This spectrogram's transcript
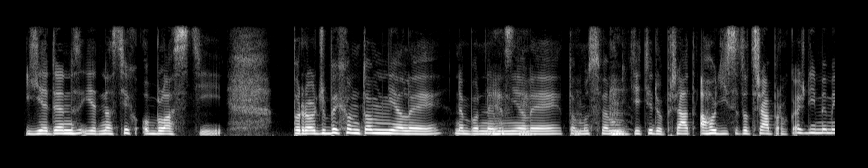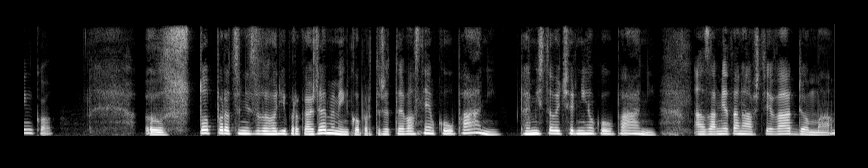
jeden, jedna z těch oblastí proč bychom to měli nebo neměli Jasně. tomu svému dítěti dopřát a hodí se to třeba pro každý miminko? 100% se to hodí pro každé miminko, protože to je vlastně koupání. To je místo večerního koupání. A za mě ta návštěva doma,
